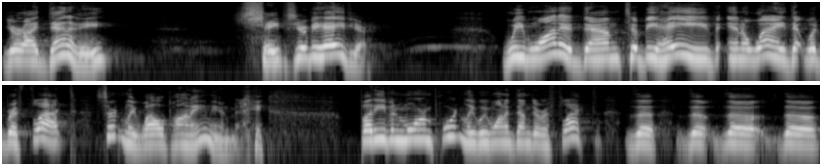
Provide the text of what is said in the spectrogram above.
your identity shapes your behavior. We wanted them to behave in a way that would reflect, certainly well upon Amy and me, but even more importantly, we wanted them to reflect the, the, the, the,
